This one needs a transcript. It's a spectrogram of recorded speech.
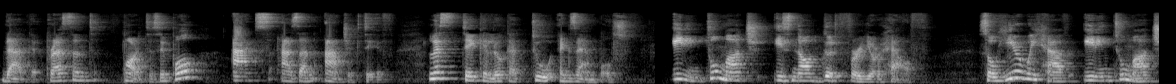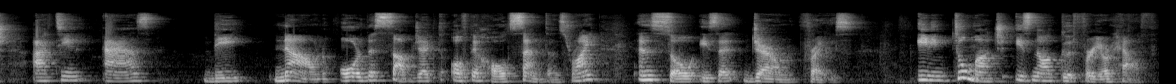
that the present participle acts as an adjective. Let's take a look at two examples. Eating too much is not good for your health. So here we have eating too much acting as the noun or the subject of the whole sentence, right? And so is a gerund phrase. Eating too much is not good for your health.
